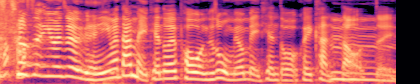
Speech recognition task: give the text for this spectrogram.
就是因为这个原因，因为他每天都会 po 文，可是我没有每天都会看到。嗯、对。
